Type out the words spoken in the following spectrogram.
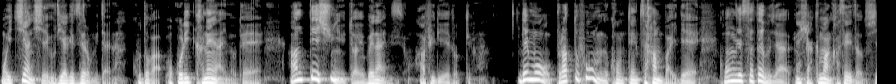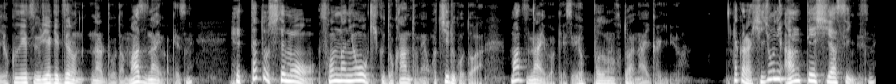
もう一夜にして売上ゼロみたいなことが起こりかねないので、安定収入とは呼べないんですよ。アフィリエイトっていうのは。でも、プラットフォームのコンテンツ販売で、今月例えばじゃあ、ね、100万稼いだとして、翌月売上ゼロになるってことはまずないわけですね。減ったとしても、そんなに大きくドカンとね、落ちることはまずないわけですよ。よっぽどのことはない限りは。だから非常に安定しやすいんですね。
